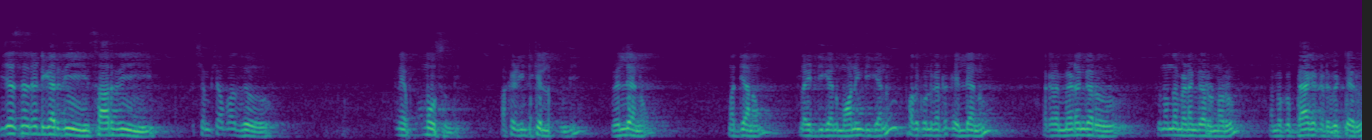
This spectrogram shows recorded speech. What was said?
విజయసాయి రెడ్డి గారిది సార్ది శంషాబాద్ అనే ఫామ్ హౌస్ ఉంది. అక్కడ ఇంటికి వెళ్ళింది వెళ్ళాను. మధ్యాహ్నం ఫ్లైట్ దిగాను మార్నింగ్ దిగాను. పదకొండు గంటలకు వెళ్ళాను. అక్కడ మేడం గారు సునంద మేడం గారు ఉన్నారు. ఆమె ఒక బ్యాగ్ అక్కడ పెట్టారు.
